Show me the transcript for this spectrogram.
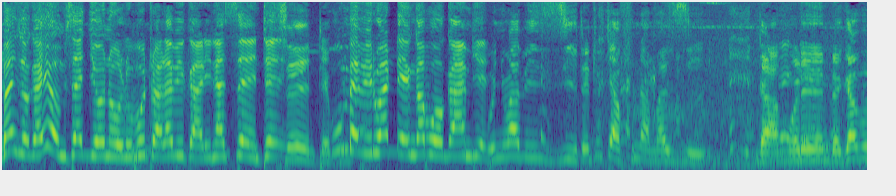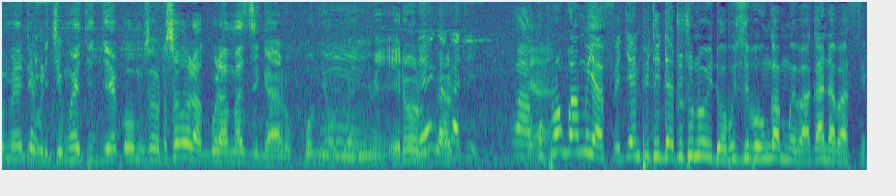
bayinza ogaye omusajja ono olubuto alabika alina sente kumbe birwadde nga bw'ogambye. Kunywa bizzi tetukyafuna mazzi ga mulembe. Gavumenti buli kimu ekijjeeko omusolo tosobola kugula mazzi ga lukumi oganywe. Era naye nga oluga- kati ah, ku puroguramu yaffe gyempitidde tutunuulidde obuzibu nga mmwe baganda baffe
